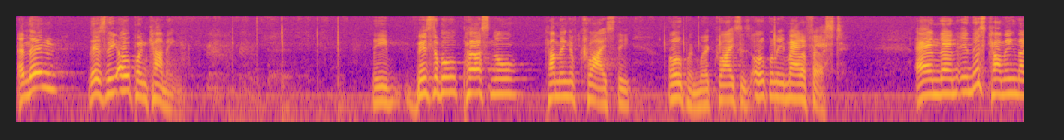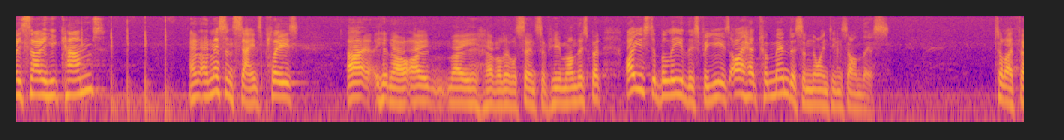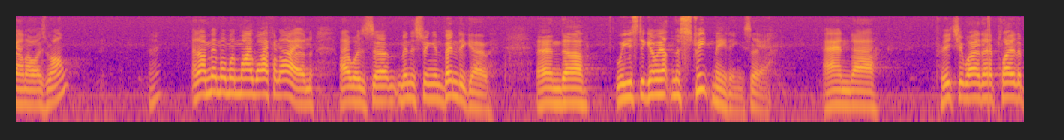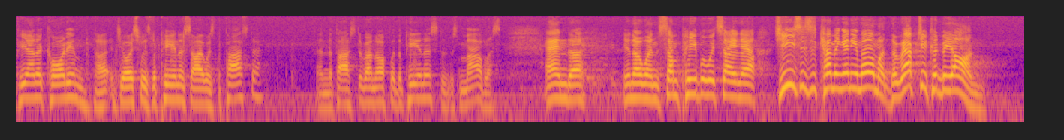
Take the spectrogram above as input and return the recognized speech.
and then there's the open coming the visible, personal coming of Christ, the open, where Christ is openly manifest. And then in this coming, they say he comes. And, and listen, saints, please I, you know, I may have a little sense of humor on this, but I used to believe this for years. I had tremendous anointings on this till I found I was wrong. And I remember when my wife and I, and I was uh, ministering in Bendigo, and uh, we used to go out in the street meetings there and uh, preach away there, play the piano accordion. Uh, Joyce was the pianist, I was the pastor, and the pastor ran off with the pianist. It was marvelous. And, uh, you know, when some people would say now, Jesus is coming any moment, the rapture could be on.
